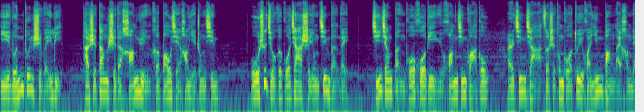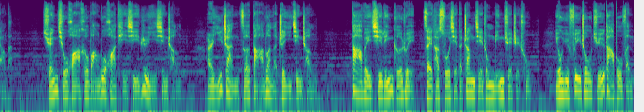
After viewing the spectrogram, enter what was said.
以伦敦市为例，它是当时的航运和保险行业中心。五十九个国家使用金本位，即将本国货币与黄金挂钩，而金价则是通过兑换英镑来衡量的。全球化和网络化体系日益形成，而一战则打乱了这一进程。大卫·齐林格瑞在他所写的章节中明确指出。由于非洲绝大部分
